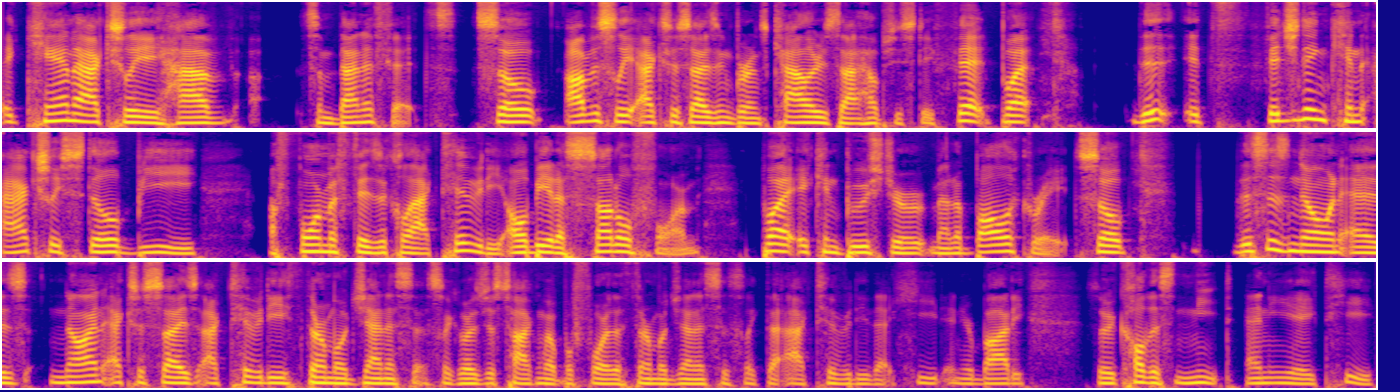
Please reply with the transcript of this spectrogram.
it can actually have some benefits. So obviously exercising burns calories, that helps you stay fit, but it's fidgeting can actually still be a form of physical activity, albeit a subtle form, but it can boost your metabolic rate. So this is known as non-exercise activity thermogenesis, like I was just talking about before, the thermogenesis, like the activity, that heat in your body. So we call this NEAT, N-E-A-T.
